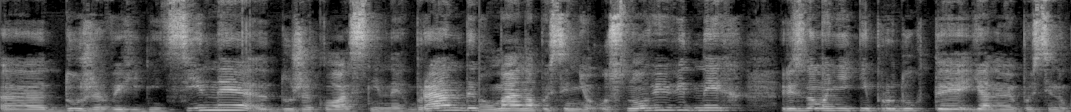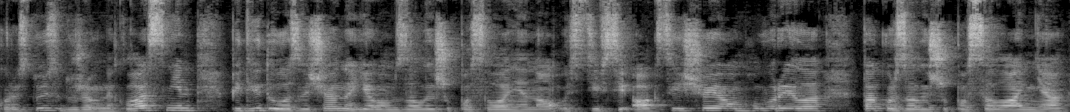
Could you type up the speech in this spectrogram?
Е, дуже вигідні ціни, дуже класні в них бренди. У мене на постійній основі від них різноманітні продукти. Я ними постійно користуюся, дуже вони класні. Під відео, звичайно, я вам залишу посилання на ось ці всі акції, що я вам говорила. Також залишу посилання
